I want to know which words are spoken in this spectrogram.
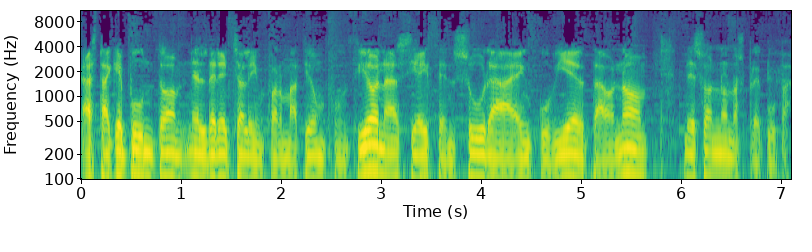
hasta qué punto el derecho a la información funciona, si hay censura encubierta o no, de eso no nos preocupa.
